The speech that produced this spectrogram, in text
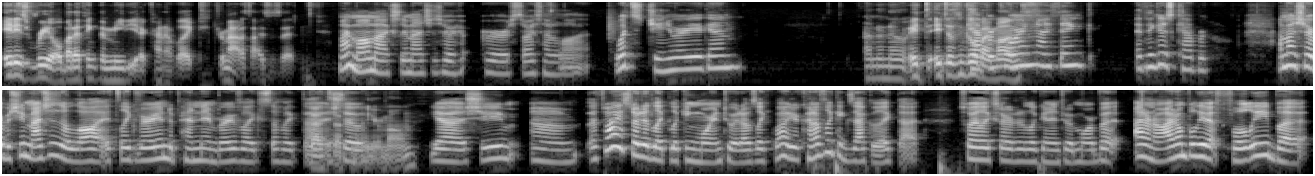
it is real, but I think the media kind of like dramatizes it. My mom actually matches her her star sign a lot. What's January again? I don't know. It it doesn't go by Capricorn, month. I think. I think it was Capricorn. I'm not sure, but she matches a lot. It's like very independent, brave, like stuff like that. That's so definitely your mom. yeah, she um that's why I started like looking more into it. I was like, wow, you're kind of like exactly like that. So I like started looking into it more. But I don't know. I don't believe it fully, but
